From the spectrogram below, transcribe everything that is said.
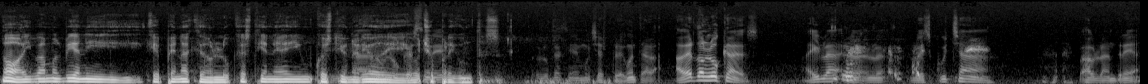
No, ahí vamos bien y qué pena que don Lucas tiene ahí un cuestionario de ocho preguntas. Muchas preguntas. A ver, don Lucas, ahí lo escucha Pablo Andrea.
